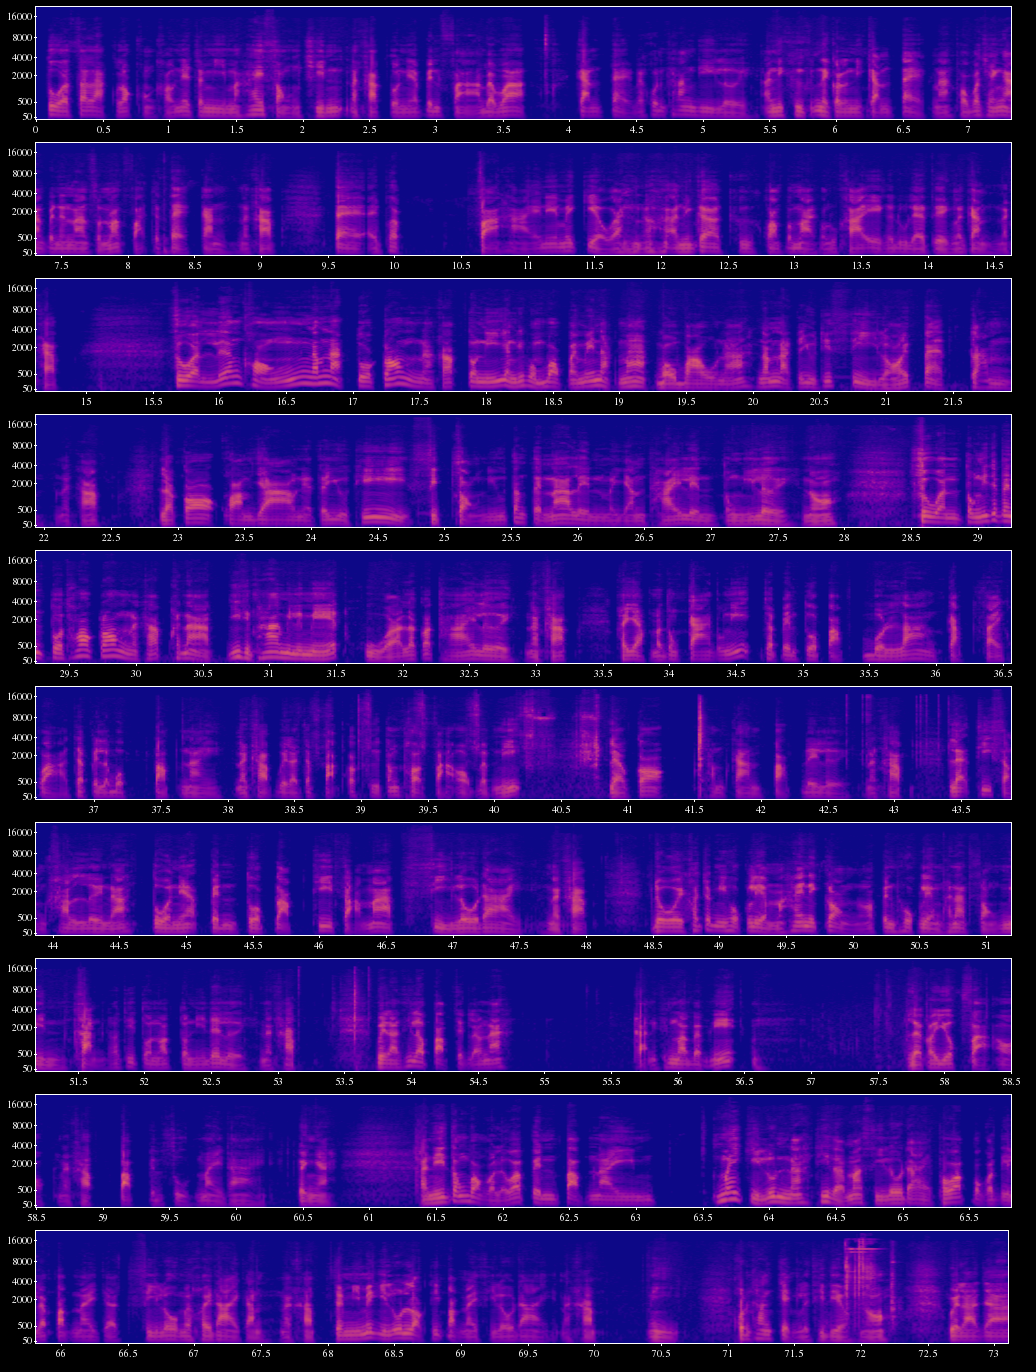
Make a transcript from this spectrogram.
ตัวสลักล็อกของเขาเนี่ยจะมีมาให้ 2 ชิ้นนะครับตัวนี้เป็นฝาแบบว่ากันแตกได้ค่อนข้างดีเลย อันนี้คือในกรณีกันแตกนะเพราะว่าใช้งานเป็นนานๆส่วนมากฝาจะแตกกันนะครับ แต่ไอ้พวกฝาหายอันนี้ไม่เกี่ยวกันนะอันนี้ก็คือความประมาทของลูกค้าเองก็ดูแลตัวเองแล้วกันนะครับ ส่วนเรื่องของน้ำหนักตัวกล้องนะครับ ตัวนี้อย่างที่ผมบอกไปไม่หนักมากเบาๆนะ น้ำหนักจะอยู่ที่ 408 กรัมนะครับ แล้วก็ความยาวเนี่ยจะอยู่ที่ 12 นิ้วตั้งแต่หน้าเลนมายันท้ายเลนตรงนี้เลยเนาะส่วนตรงนี้จะเป็นตัวท่อกล้องนะครับ ขนาด 25มิลลิเมตรหัวแล้วก็ท้ายเลยนะครับ ขยับมาตรงกลางตรงนี้จะเป็นตัวปรับบนล่างกับซ้ายขวาจะเป็นระบบปรับในนะครับ เวลาจะปรับก็คือต้องถอดฝาออกแบบนี้ แล้วก็ ทำการปรับได้เลยนะครับ และที่สำคัญเลยนะ ตัวนี้เป็นตัวปรับที่สามารถซีโร่ได้นะครับ โดยเขาจะมีหกเหลี่ยมมาให้ในกล่องเนาะเป็นหกเหลี่ยมขนาด 2มิลขันเข้าที่ตัวน็อตตัวนี้ได้เลยนะครับ เวลาที่เราปรับเสร็จแล้วนะขันขึ้นมาแบบนี้ แล้วก็ยกฝาออกนะครับ ปรับเป็นสูตรใหม่ได้เป็นไงอันนี้ต้องบอกก่อนเลยว่าเป็นปรับในไม่กี่รุ่นนะที่สามารถซีโร่ได้เพราะว่าปกติแล้วปรับในจะซีโร่ไม่ค่อยได้กันนะครับ จะมีไม่กี่รุ่นหรอกที่ปรับในซีโร่ได้นะครับ นี่ค่อนข้างเจ๋งเลยทีเดียวเนาะเวลาจะ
